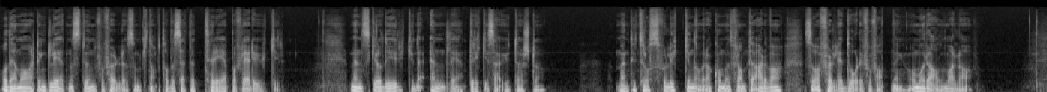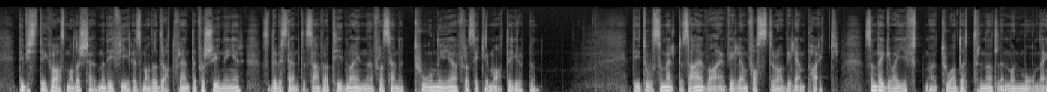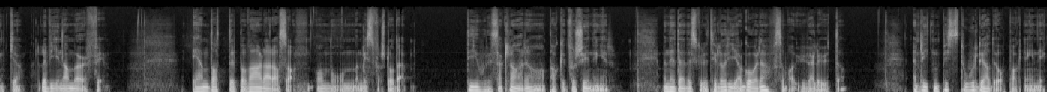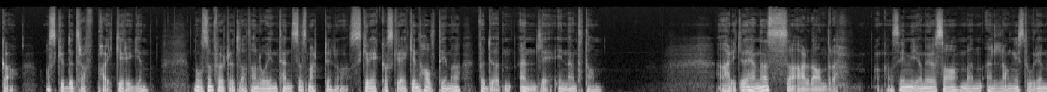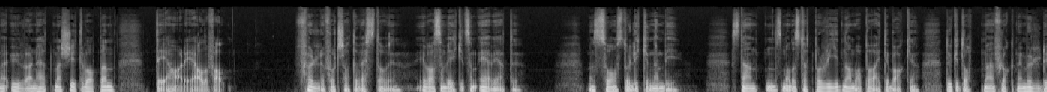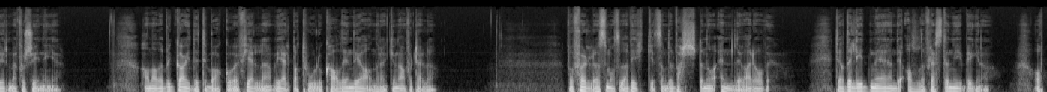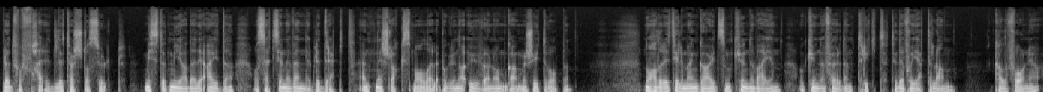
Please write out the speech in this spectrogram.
Og det må ha vært en gledens stund for følget som knapt hadde sett et tre på flere uker. Mennesker og dyr kunne endelig drikke seg uttørsta men til tross for lykken over å ha kommet fram til elva, så var følget i dårlig forfatning, og moralen var lav. De visste ikke hva som hadde skjedd med de fire som hadde dratt for å hente forsyninger, så de bestemte seg for at tiden var inne for å sende ut to nye for å sikre mat i gruppen. De to som meldte seg, var William Foster og William Pike, som begge var gift med to av døtrene til en mormonenke, Levina Murphy. En datter på hver der, altså, og noen misforsto det. De gjorde seg klare og pakket forsyninger, men idet de skulle til å ri av gårde, så var uhellet ute. En liten pistol de hadde i oppakningen gikk av, og skuddet traff Pike i ryggen, noe som førte til at han lå i intense smerter og skrek og skrek i en halvtime før døden endelig innhentet ham. Er det ikke det ene, så er det det andre. Man kan si mye om USA, men en lang historie med uvernhet med skytevåpen, det har de i alle fall. Følget fortsatte vestover, i hva som virket som evigheter. Men så sto lykken dem bi. Stanton, som hadde støtt på Reed når han var på vei tilbake, dukket opp med en flokk med muldyr med forsyninger. Han hadde blitt guidet tilbake over fjellet ved hjelp av to lokale indianere, kunne han fortelle. For følget så måtte det ha virket som det verste nå endelig var over. De hadde lidd mer enn de aller fleste nybyggere, opplevd forferdelig tørst og sult, mistet mye av det de eide og sett sine venner bli drept, enten i slagsmål eller på grunn av uvørende omgang med skytevåpen. Nå hadde de til og med en guide som kunne veien, og kunne føre dem trygt til det forjette land, California.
